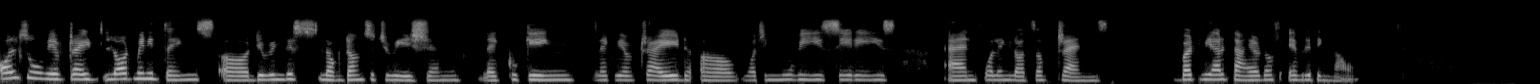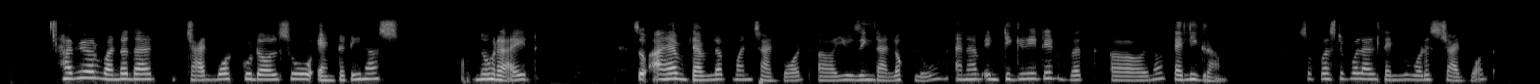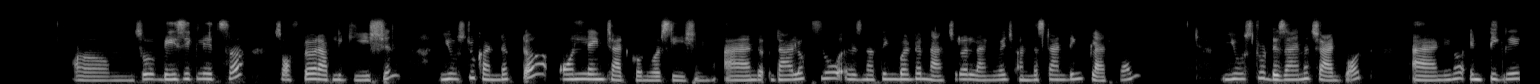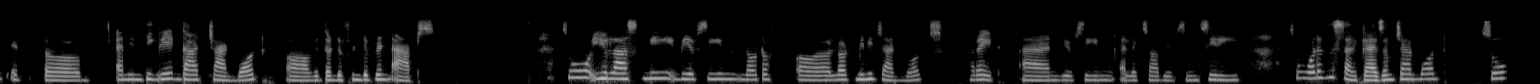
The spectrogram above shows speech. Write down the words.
Also we have tried a lot many things uh, during this lockdown situation like cooking like we have tried uh, watching movies series and following lots of trends. But we are tired of everything now. Have you ever wondered that chatbot could also entertain us? No right So I have developed one chatbot uh, using Dialogflow and I've integrated with uh, you know Telegram. So first of all, I'll tell you what is chatbot. Um, so basically, it's a software application used to conduct a online chat conversation. And Dialogflow is nothing but a natural language understanding platform used to design a chatbot and you know integrate it uh, and integrate that chatbot uh, with the different different apps so you'll ask me, we have seen lot of uh, lot many chatbots, right? And we have seen Alexa, we have seen Siri. So what is the sarcasm chatbot? So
